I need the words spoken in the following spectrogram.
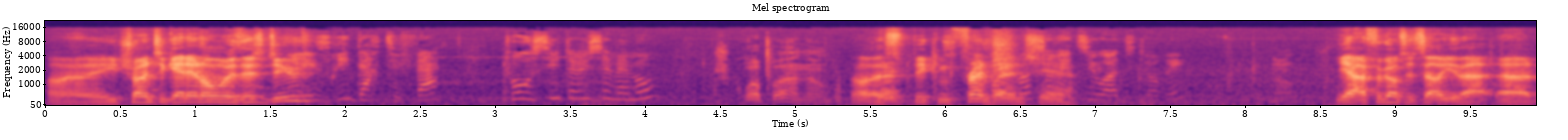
Oh, are you trying to get in on with this dude? Liaiserie d'artefacts. Toi aussi, t'as eu ce mémo? Je crois pas, non. Oh, they're They're speaking French. French. Yeah. le tuyau auditoré? Yeah, I forgot to tell you that. Uh,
